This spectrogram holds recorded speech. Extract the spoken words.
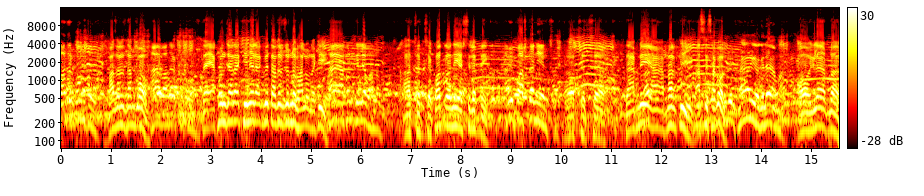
বাজার কম বাজারের দাম কম? হ্যাঁ বাজার কম। তা এখন যারা কিনে রাখবে তাদের জন্য ভালো নাকি? হ্যাঁ এখন কিনলে ভালো। আচ্ছা আচ্ছা। কতটা নিয়ে আসছেন আপনি? আমি পাঁচটা নিয়ে আচ্ছা আচ্ছা। তা আপনি আপনার কি আছে ছাগল? হ্যাঁ গেলে আমার। ও এগুলা আপনার।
